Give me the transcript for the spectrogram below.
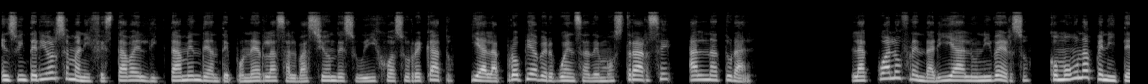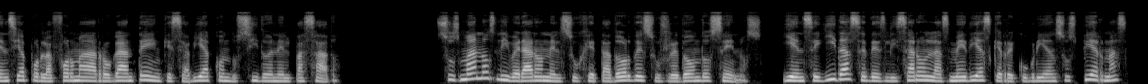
En su interior se manifestaba el dictamen de anteponer la salvación de su hijo a su recato, y a la propia vergüenza de mostrarse, al natural. La cual ofrendaría al universo, como una penitencia por la forma arrogante en que se había conducido en el pasado. Sus manos liberaron el sujetador de sus redondos senos, y enseguida se deslizaron las medias que recubrían sus piernas,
